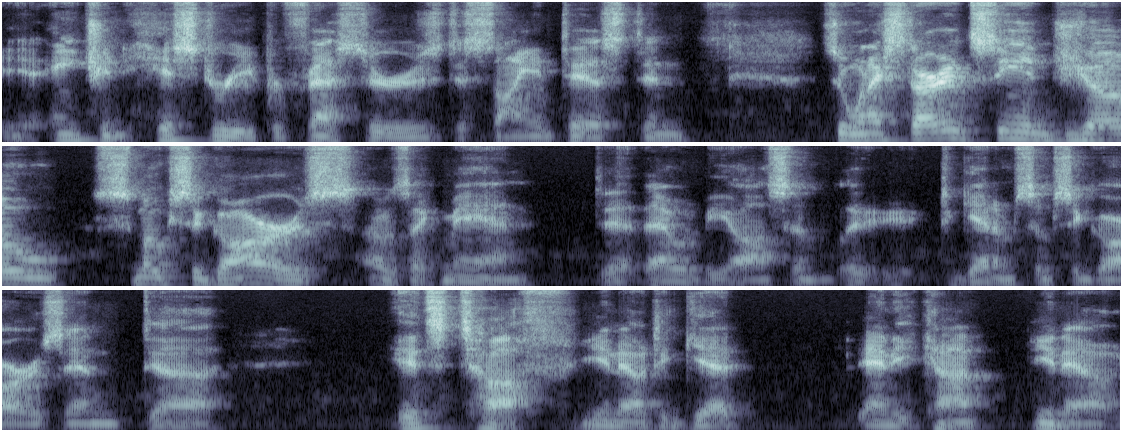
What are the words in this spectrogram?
eh, ancient history professors to scientists. And so when I started seeing Joe smoke cigars I was like man that, that would be awesome uh, to get him some cigars and uh it's tough you know to get any con you know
